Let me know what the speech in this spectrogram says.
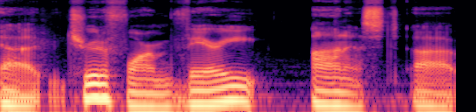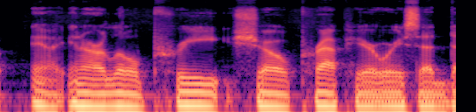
uh, true to form, very honest uh, in our little pre-show prep here, where he said.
